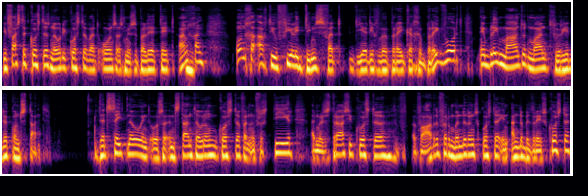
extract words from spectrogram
Die vaste koste is nou die koste wat ons as munisipaliteit aangaan ongeag die hoeveelheid diens wat deur die verbruiker gebruik word en bly maand tot maand redelik konstant. Dit sê nou in ons instandhouding koste van infrastruktuur, administrasiekoste, waardeverminderingskoste en ander bedryfskoste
